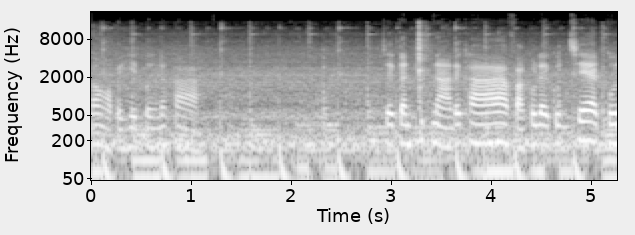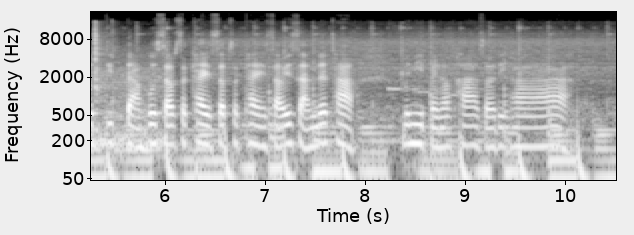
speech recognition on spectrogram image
ลองเอาไปเฮ็ดเบิ่งนะคะเจอกันคลิปหน้าด้วยค่ะ ฝากกดไลค์ กดแชร์ กดติดตาม กดซับสไครต์ซับสไครต์สาวอีสานด้วยค่ะ ไม่มีไปแล้วค่ะ สวัสดีค่ะ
